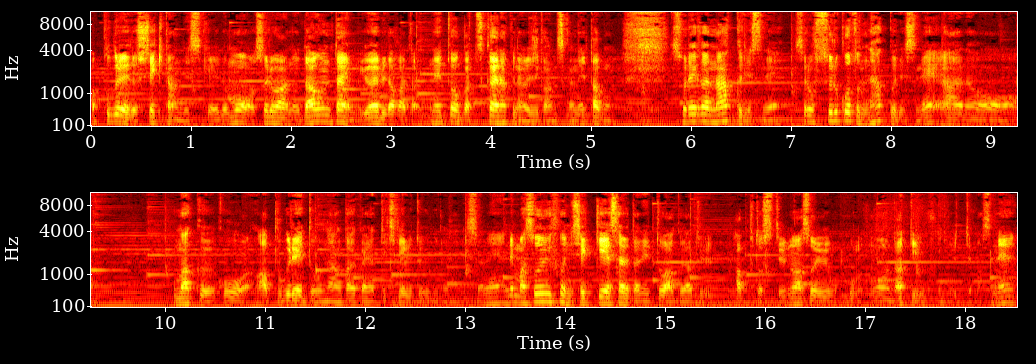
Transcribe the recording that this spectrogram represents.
アップグレードしてきたんですけれども、それはあのダウンタイム、いわゆるだからネットワークが使えなくなる時間ですかね、多分。それがなくですね、それをすることなくですね、あのうまくこうアップグレードを何回かやってきてるということなんですよね。で、まあそういうふうに設計されたネットワークだという、アップトスというのはそういうものだというふうに言ってますね。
